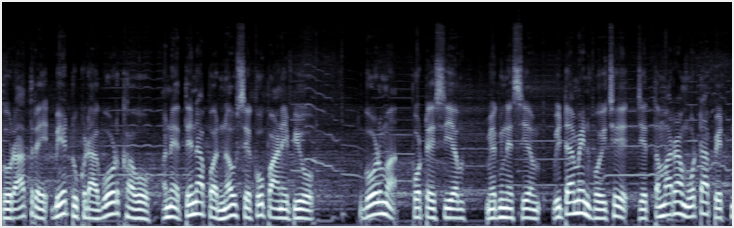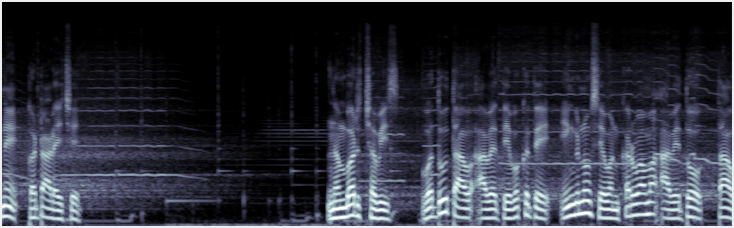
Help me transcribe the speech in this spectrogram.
તો રાત્રે બે ટુકડા ગોળ ખાવો અને તેના પર નવશેકું પાણી પીવો ગોળમાં પોટેશિયમ મેગ્નેશિયમ વિટામિન હોય છે જે તમારા મોટા પેટને ઘટાડે છે. નંબર છવ્વીસ. વધુ તાવ આવે તે વખતે ઈંગનું સેવન કરવામાં આવે તો તાવ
